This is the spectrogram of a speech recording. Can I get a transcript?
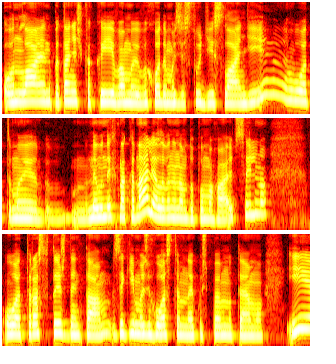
онлайн питаннячка Києва. Ми виходимо зі студії Ісландії. От ми не у них на каналі, але вони нам допомагають сильно. От раз в тиждень там з якимось гостем на якусь певну тему. І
